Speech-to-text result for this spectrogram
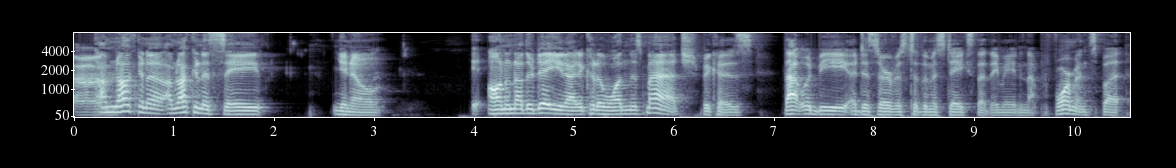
Um, I'm not gonna. I'm not gonna say, you know, on another day United could have won this match because that would be a disservice to the mistakes that they made in that performance. But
